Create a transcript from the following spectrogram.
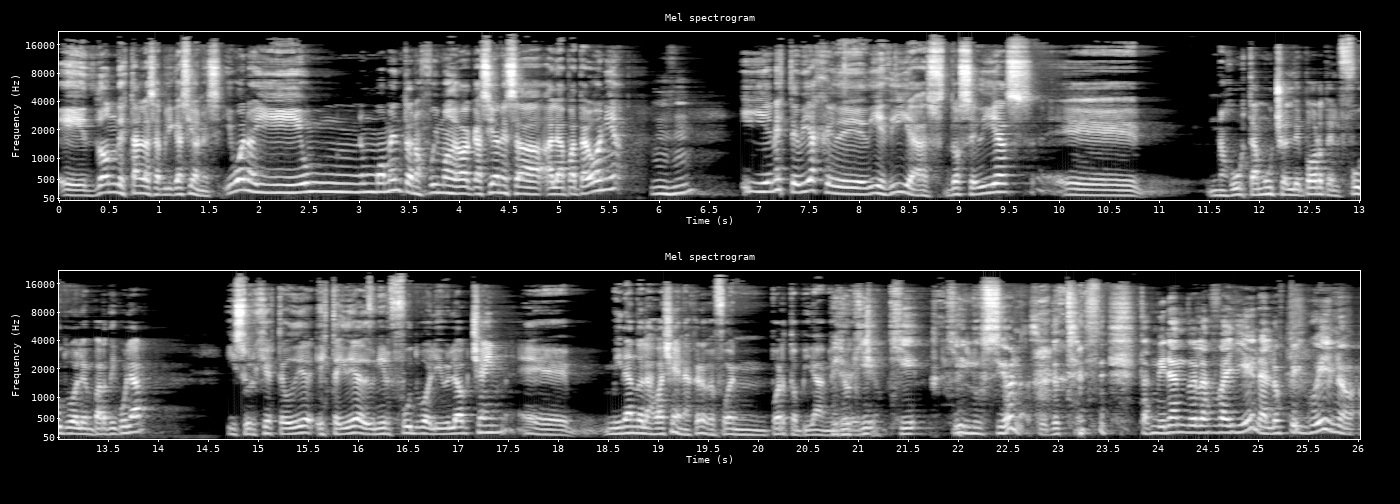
eh, dónde están las aplicaciones. Y bueno, y un, un momento nos fuimos de vacaciones a, a la Patagonia. Y en este viaje de 10 días, 12 días, eh, nos gusta mucho el deporte, el fútbol en particular. Y surgió esta idea, esta idea de unir fútbol y blockchain eh, mirando las ballenas, creo que fue en Puerto Pirámide. Pero qué, qué, qué ilusión. o sea, estás mirando las ballenas, los pingüinos,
